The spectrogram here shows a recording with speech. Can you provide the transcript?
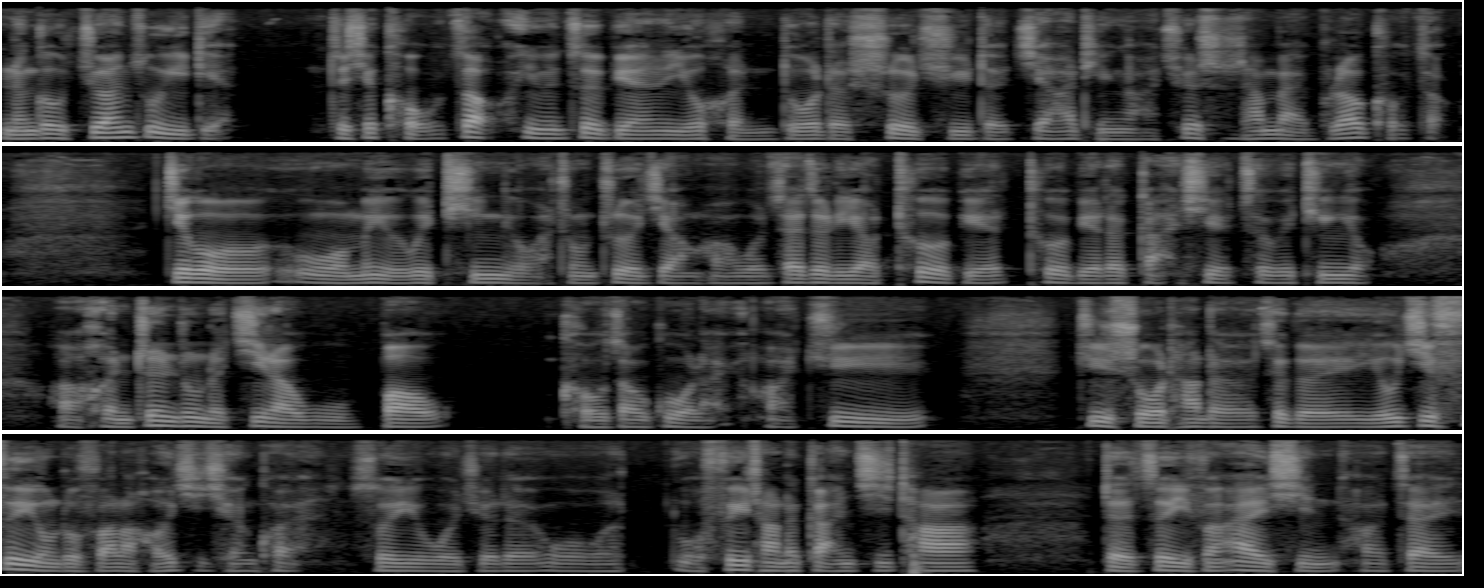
能够捐助一点。这些口罩，因为这边有很多的社区的家庭啊，确实他买不到口罩。结果我们有一位听友啊，从浙江哈，我在这里要特别特别的感谢这位听友啊，很郑重的寄了五包口罩过来啊。据据说他的这个邮寄费用都花了好几千块，所以我觉得我我非常的感激他的这一份爱心啊，在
